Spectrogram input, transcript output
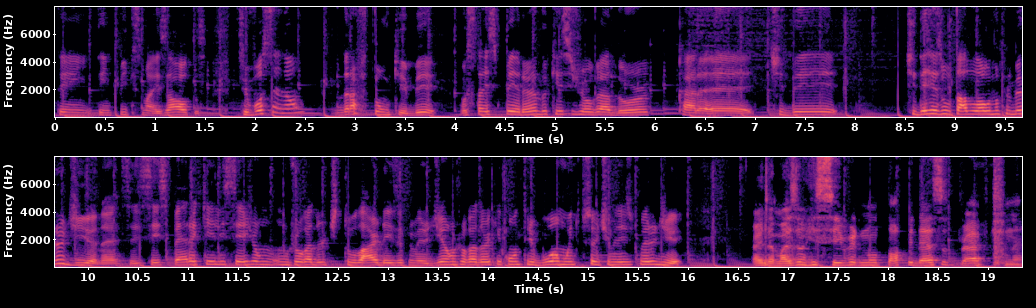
tem, tem picks mais altos, se você não draftou um QB, você está esperando que esse jogador, cara, é, te dê te dê resultado logo no primeiro dia, né? Você espera que ele seja um, um, jogador titular desde o primeiro dia, um jogador que contribua muito pro seu time desde o primeiro dia. Ainda mais um receiver no top 10 do draft, né?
